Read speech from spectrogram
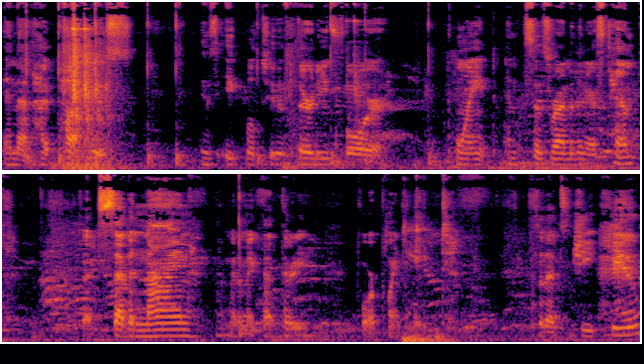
And that hypotenuse is equal to 34 point, and it says round to the nearest tenth. That's 7, 9. I'm gonna make that 34.8. So that's GQ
